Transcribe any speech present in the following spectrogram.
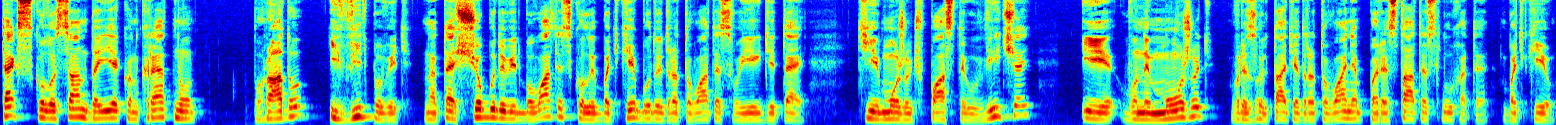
Текст з Колосян дає конкретну пораду і відповідь на те, що буде відбуватись, коли батьки будуть дратувати своїх дітей. Ті можуть впасти у відчай, і вони можуть в результаті дратування перестати слухати батьків.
